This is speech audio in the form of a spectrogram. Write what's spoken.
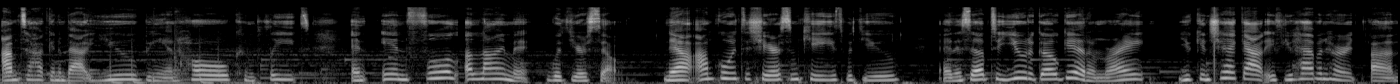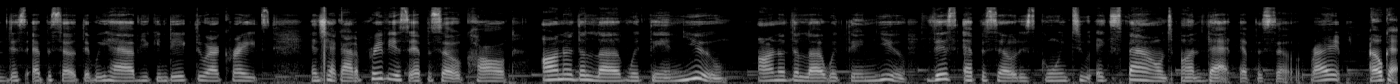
I'm talking about you being whole, complete, and in full alignment with yourself. Now, I'm going to share some keys with you, and it's up to you to go get them, right? You can check out, if you haven't heard um, this episode that we have, you can dig through our crates and check out a previous episode called Honor the Love Within You. Honor the Love Within You. This episode is going to expound on that episode, right? Okay,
